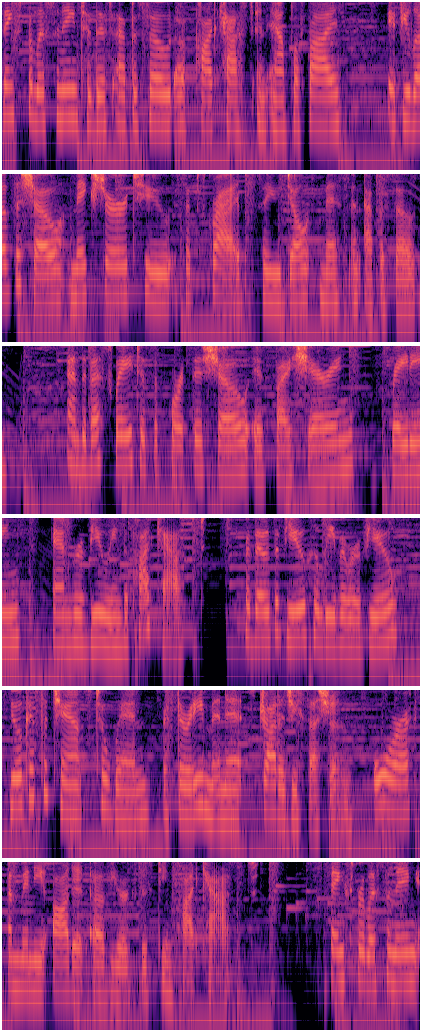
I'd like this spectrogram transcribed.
Thanks for listening to this episode of Podcast and Amplify. If you love the show, make sure to subscribe so you don't miss an episode. And the best way to support this show is by sharing, rating, and reviewing the podcast. For those of you who leave a review, you'll get the chance to win a 30 minute strategy session or a mini audit of your existing podcast. Thanks for listening,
